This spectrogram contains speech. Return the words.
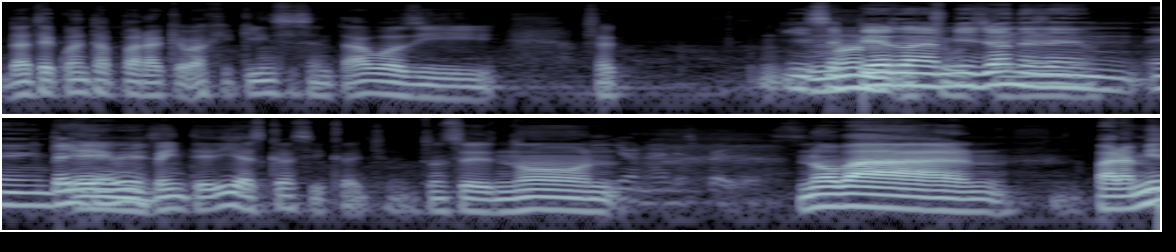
date cuenta para que baje 15 centavos y... O sea, Y se no- pierdan chuta, millones en, en 20 en días. 20 días casi, cacho. Entonces, no, no va... Para mí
